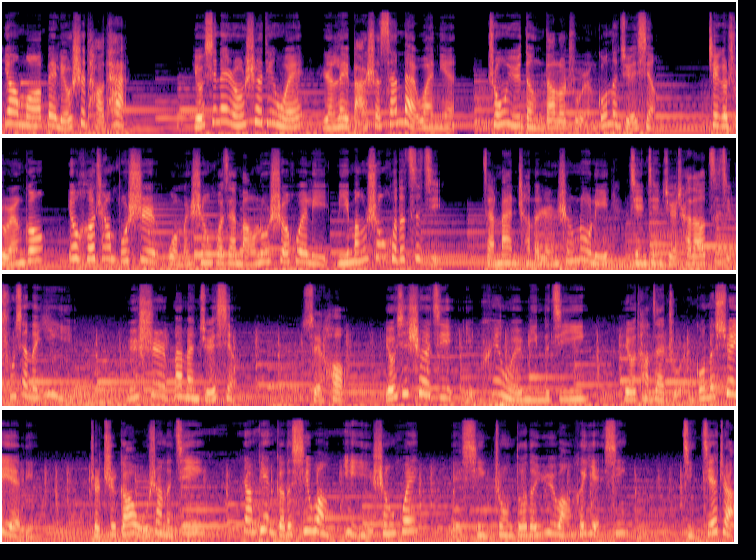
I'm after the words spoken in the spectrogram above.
要么被流逝淘汰。游戏内容设定为人类跋涉三百万年，终于等到了主人公的觉醒。这个主人公又何尝不是我们生活在忙碌社会里迷茫生活的自己？在漫长的人生路里，渐渐觉察到自己出现的意义，于是慢慢觉醒。随后，游戏设计以 Queen 为名的基因流淌在主人公的血液里，这至高无上的基因让变革的希望熠熠生辉，也吸引众多的欲望和野心。紧接着。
